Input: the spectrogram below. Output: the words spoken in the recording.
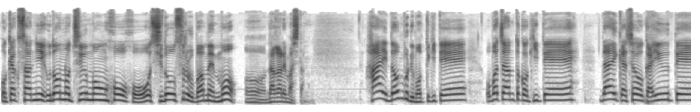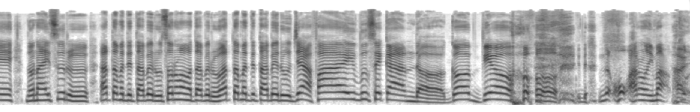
お客さんにうどんの注文方法を指導する場面もうん流れました。はい、どんぶり持ってきて。おばちゃんとこ来て。大か小か言うて。どないする温めて食べるそのまま食べる温めて食べるじゃあ、5セカンド、5秒。あの、今、はいこ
